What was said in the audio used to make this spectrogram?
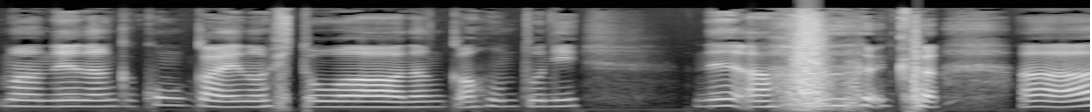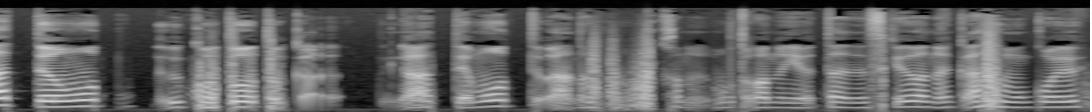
まあね、なんか今回の人は、なんか本当に、ね、あ、なんか、ああって思うこととかがあってもって、あの、彼元カノに言ったんですけど、なんかもうこういう、こ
